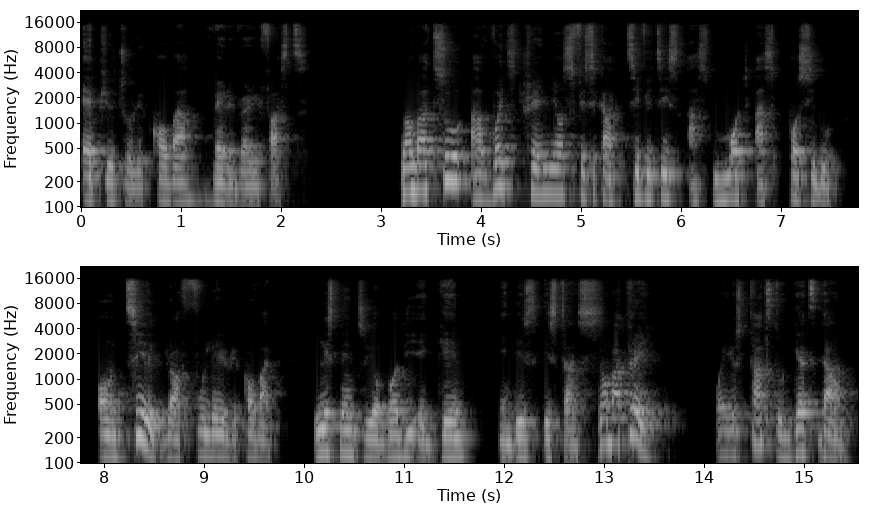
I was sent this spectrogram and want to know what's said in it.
help you to recover very, very fast. Number two, avoid strenuous physical activities as much as possible until you are fully recovered, listening to your body again in this instance. Number three, when you start to get down,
